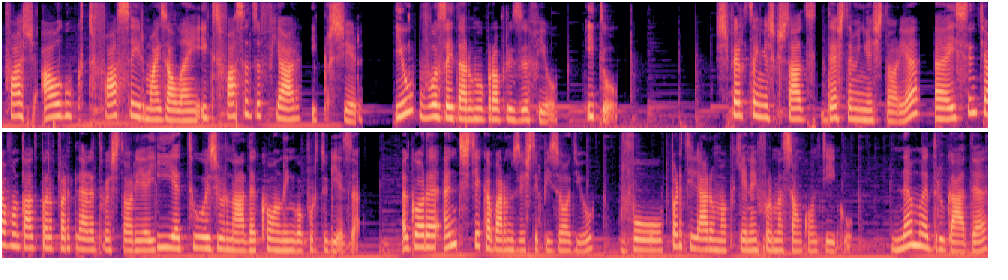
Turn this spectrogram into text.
faz algo que te faça ir mais além e que te faça desafiar e crescer. Eu vou aceitar o meu próprio desafio. E tu? Espero que tenhas gostado desta minha história uh, e sente-te à vontade para partilhar a tua história e a tua jornada com a língua portuguesa. Agora, antes de acabarmos este episódio, vou partilhar uma pequena informação contigo. Na madrugada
